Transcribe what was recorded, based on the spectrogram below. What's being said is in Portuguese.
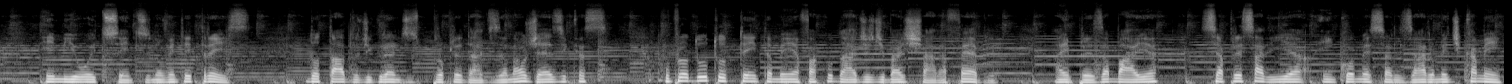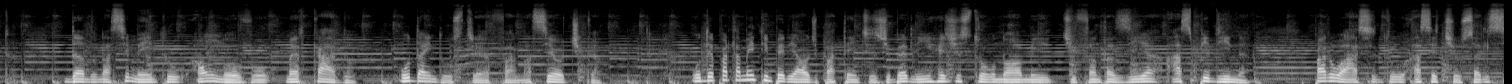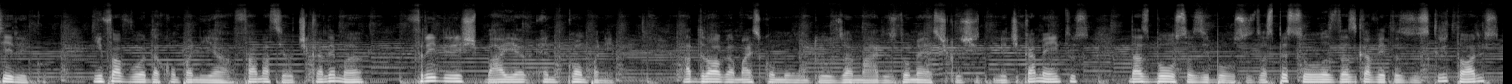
em 1893. Dotado de grandes propriedades analgésicas, o produto tem também a faculdade de baixar a febre. A empresa Bayer se apressaria em comercializar o medicamento, dando nascimento a um novo mercado, o da indústria farmacêutica. O Departamento Imperial de Patentes de Berlim registrou o nome de fantasia aspirina para o ácido acetil salicílico, em favor da companhia farmacêutica alemã Friedrich Bayer Company. A droga mais comum dos armários domésticos de medicamentos, das bolsas e bolsos das pessoas, das gavetas dos escritórios,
